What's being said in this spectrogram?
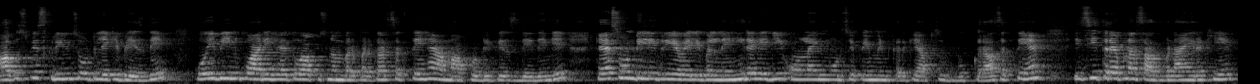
आप उस पर स्क्रीन लेके भेज दें। कोई भी इंक्वायरी है तो आप उस नंबर पर कर सकते हैं। हम आपको डिटेल्स दे देंगे। कैश ऑन डिलीवरी अवेलेबल नहीं रहेगी। ऑनलाइन मोड से पेमेंट करके आप बुक करा सकते हैं। इसी तरह अपना साथ बनाए रखिए।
